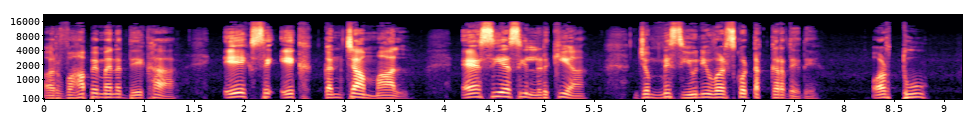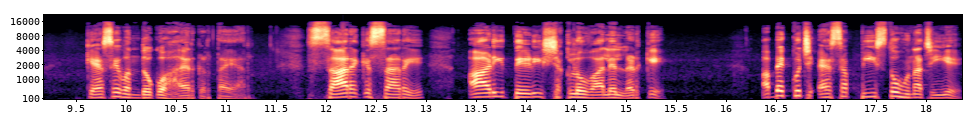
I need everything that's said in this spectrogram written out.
और वहाँ पे मैंने देखा एक से एक कंचा माल, ऐसी ऐसी लड़कियाँ जो मिस यूनिवर्स को टक्कर दे दे। और तू कैसे बंदों को हायर करता है यार? सारे के सारे आड़ी टेढ़ी शक्लों वाले लड़के। अबे कुछ ऐसा पीस तो होना चाहिए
